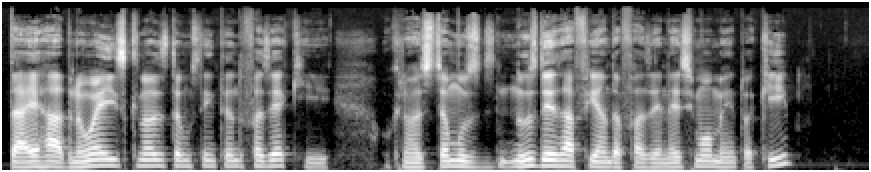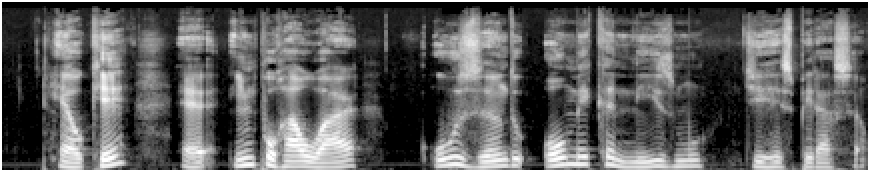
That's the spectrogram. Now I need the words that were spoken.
Está errado. Não é isso que nós estamos tentando fazer aqui. O que nós estamos nos desafiando a fazer nesse momento aqui é o que? É empurrar o ar usando o mecanismo de respiração.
